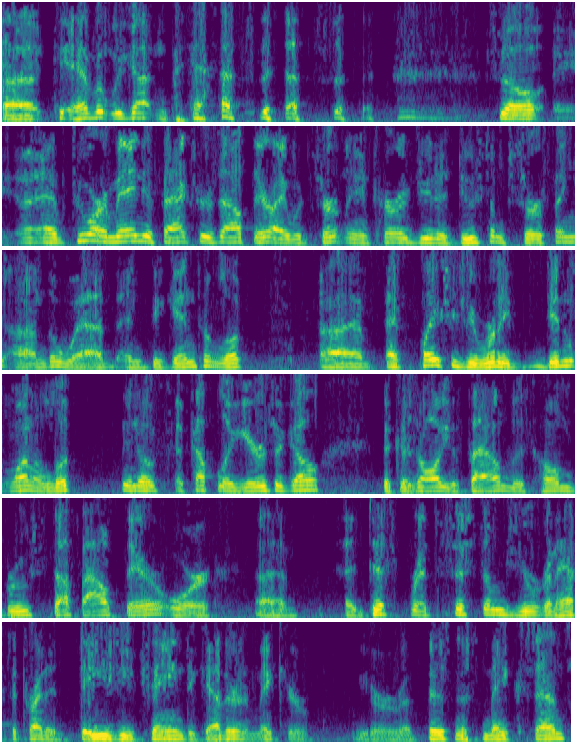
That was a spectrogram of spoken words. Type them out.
Uh, haven't we gotten past this? So, uh, to our manufacturers out there, I would certainly encourage you to do some surfing on the web and begin to look uh, at places you really didn't want to look you know, a couple of years ago because all you found was homebrew stuff out there or uh, disparate systems you were going to have to try to daisy chain together to make your your business make sense.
